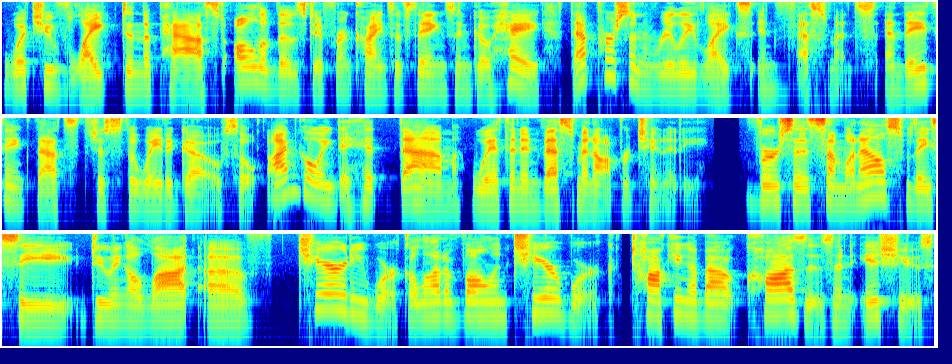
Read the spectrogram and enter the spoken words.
what you've liked in the past, all of those different kinds of things, and go, hey, that person really likes investments and they think that's just the way to go. So I'm going to hit them with an investment opportunity versus someone else they see doing a lot of charity work, a lot of volunteer work, talking about causes and issues.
